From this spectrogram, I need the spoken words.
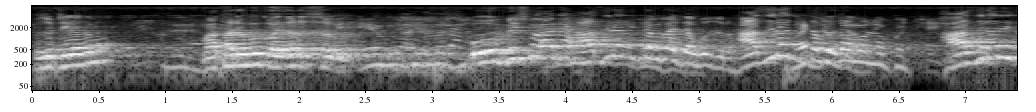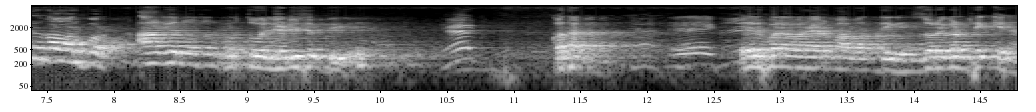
বুঝো ঠিক আছে না? মাথার উপরে কয়জনের ছবি? অফিসে আগে হাজিরা দিতাম যাইতাম বুঝুন হাজিরা দিতাম। হাজিরা দিতে যাওয়ার পর আগে নজর পড়তো ওই লেডিসের দিকে। কথা কথা এরপরে আমার এর বাবার দিকে। জোরে গান ঠিক কিনা?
